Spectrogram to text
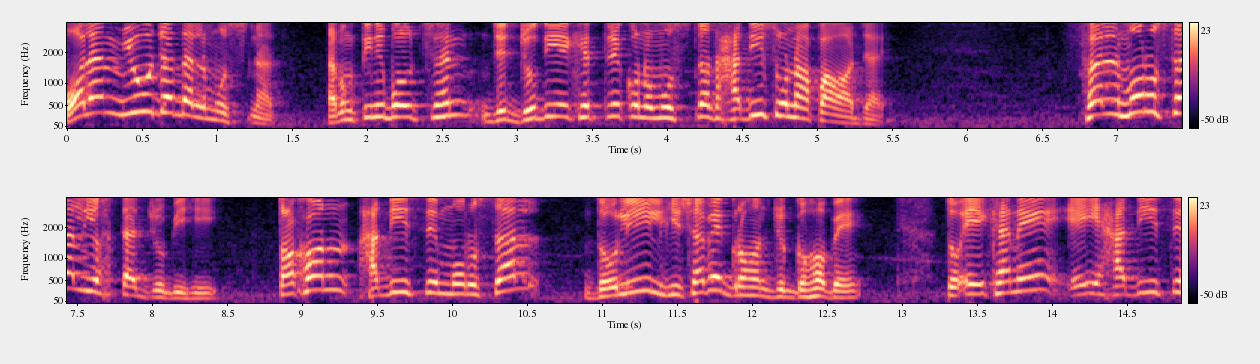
ওয়ালাম ইউজাদ আল মুসনাদ। এবং তিনি বলছেন যে যদি এক্ষেত্রে কোনো মুসনাদ হাদিসও না পাওয়া যায়, ফল মোরসাল ইহতাজ্জু বিহি। তখন হাদিসে মোরসাল দলিল হিসাবে গ্রহণযোগ্য হবে। তো এইখানে এই হাদিসে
